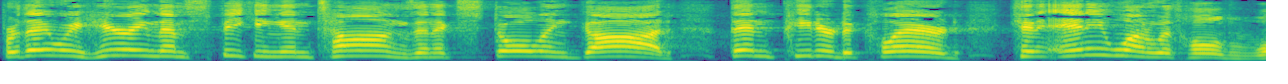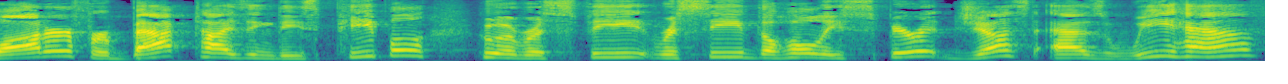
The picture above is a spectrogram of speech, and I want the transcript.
for they were hearing them speaking in tongues and extolling God. Then Peter declared, Can anyone withhold water for baptizing these people who have received the Holy Spirit just as we have?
